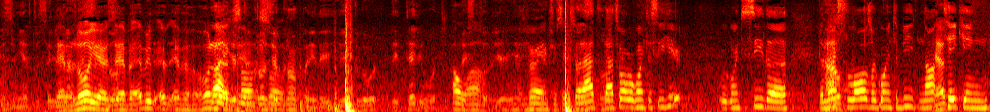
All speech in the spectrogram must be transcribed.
listen, you have to sell They have lawyers. They have have every have have a whole Right, lot You of so- have to close so- your company. They, you have to go. They tell you what. To, Oh wow, stop- yeah, yeah, that's yeah, very interesting. So that's not- that's what we're going to see here. We're going to see the the How- next laws are going to be not Yep. taking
